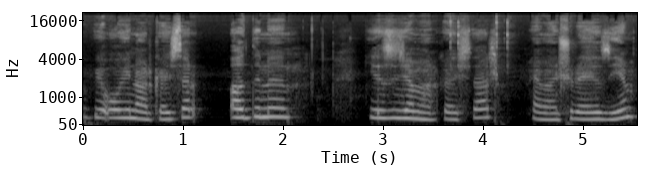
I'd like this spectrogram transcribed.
Bu bir oyun arkadaşlar. Adını yazacağım arkadaşlar. Hemen şuraya yazayım.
